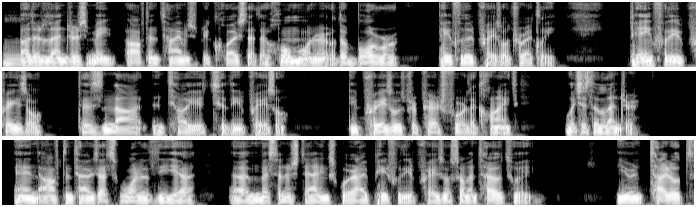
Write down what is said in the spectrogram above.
Mm. Other lenders may oftentimes request that the homeowner or the borrower pay for the appraisal directly. Paying for the appraisal does not entitle you to the appraisal the appraisal is prepared for the client, which is the lender. And oftentimes that's one of the uh, uh, misunderstandings where I paid for the appraisal, so I'm entitled to it. You're entitled,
